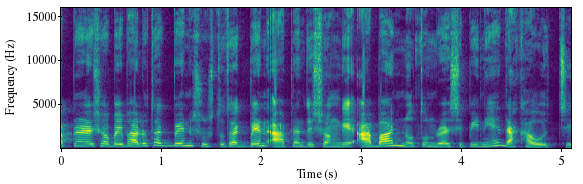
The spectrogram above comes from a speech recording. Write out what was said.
আপনারা সবাই ভালো থাকবেন, সুস্থ থাকবেন। আপনাদের সঙ্গে আবার নতুন রেসিপি নিয়ে দেখা হচ্ছে।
